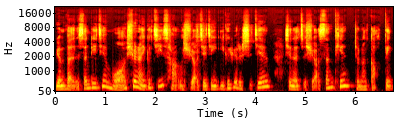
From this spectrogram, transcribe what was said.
原本 3D 建模渲染一个机场需要接近一个月的时间，现在只需要三天就能搞定。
